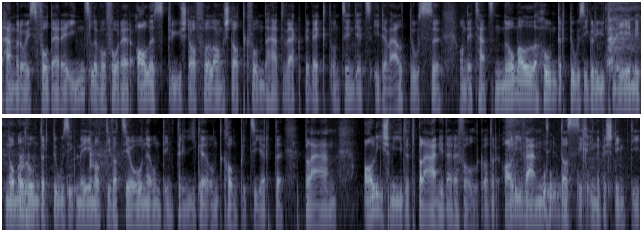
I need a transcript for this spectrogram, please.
haben wir uns von dieser Insel, wo vorher alles drei Staffeln lang stattgefunden hat, wegbewegt und sind jetzt in der Welt draußen. Und jetzt hat es nochmal 100'000 Leute mehr mit nochmal 100'000 mehr Motivationen und Intrigen und komplizierten Plänen alle schmieden Pläne in dieser Folge. Oder? Alle wollen, dass sich in eine bestimmte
